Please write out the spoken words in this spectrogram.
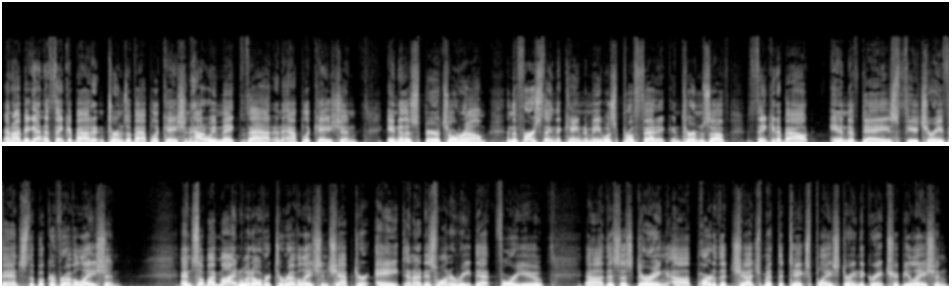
and I began to think about it in terms of application. How do we make that an application into the spiritual realm? And the first thing that came to me was prophetic in terms of thinking about end of days, future events, the book of Revelation. And so my mind went over to Revelation chapter 8, and I just want to read that for you. Uh, this is during uh, part of the judgment that takes place during the Great Tribulation.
